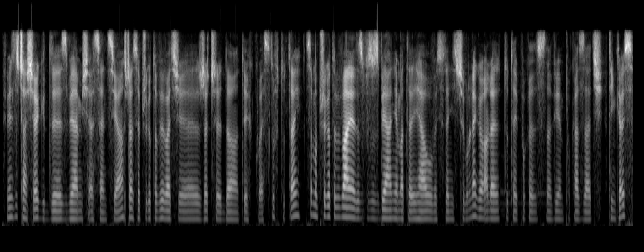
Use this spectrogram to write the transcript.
W międzyczasie, gdy zbiera mi się esencja, zacząłem sobie przygotowywać e, rzeczy do tych questów tutaj. Samo przygotowywanie to jest zbieranie materiału, więc tutaj nic szczególnego, ale tutaj postanowiłem pokazać Tinkers,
